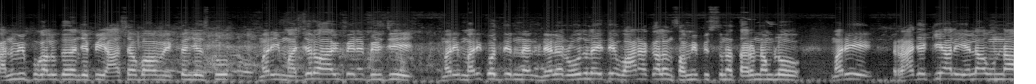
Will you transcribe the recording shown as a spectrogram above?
కనువిప్పు కలుగుతుందని చెప్పి ఆశాభావం వ్యక్తం చేస్తూ మరి ఈ మధ్యలో ఆగిపోయిన బ్రిడ్జి మరి మరికొద్ది నెల రోజులైతే వానాకాలం సమీపిస్తున్న తరుణంలో మరి రాజకీయాలు ఎలా ఉన్నా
